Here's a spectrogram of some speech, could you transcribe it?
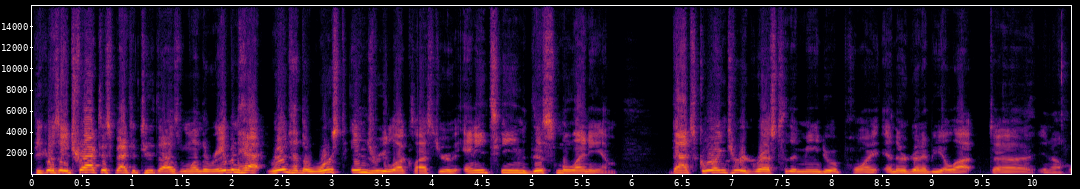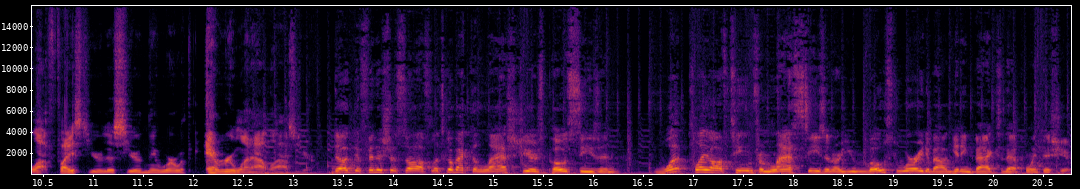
because they tracked us back to 2001. The Raven had, Ravens had the worst injury luck last year of any team this millennium. That's going to regress to the mean to a point, and they're going to be a lot, uh, you know, a lot feistier this year than they were with everyone out last year. Doug, to finish us off, let's go back to last year's postseason. What playoff team from last season are you most worried about getting back to that point this year?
